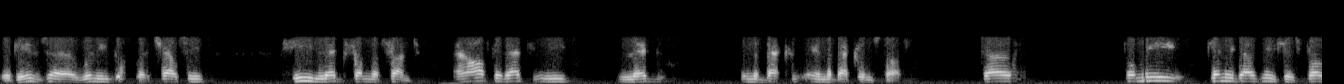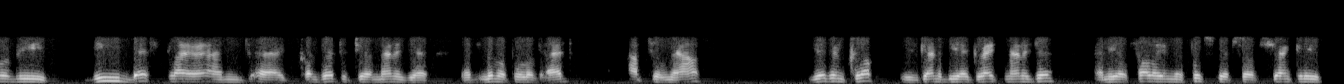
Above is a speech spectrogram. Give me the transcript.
with his uh, winning goal at Chelsea. He led from the front, and after that he led in the back in the backroom staff. So, for me, Kenny Dalglish is probably the best player and uh, converted to a manager that Liverpool have had up till now. Jurgen Klopp is going to be a great manager, and he'll follow in the footsteps of Shankly,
